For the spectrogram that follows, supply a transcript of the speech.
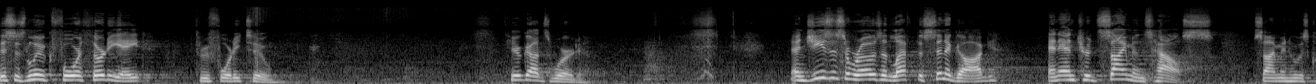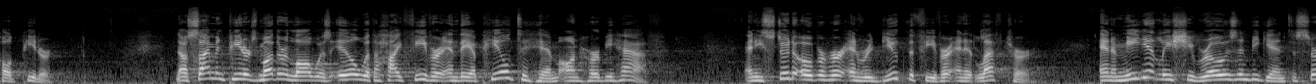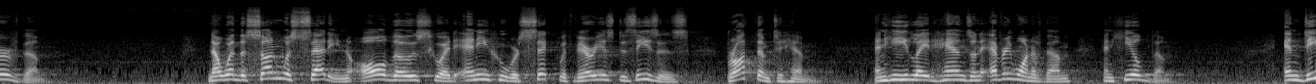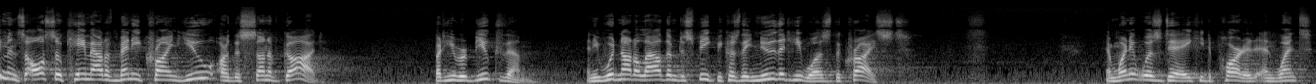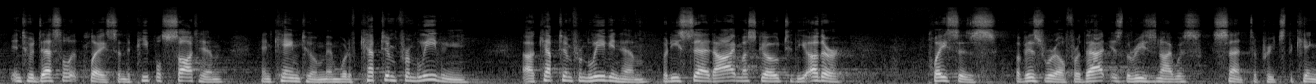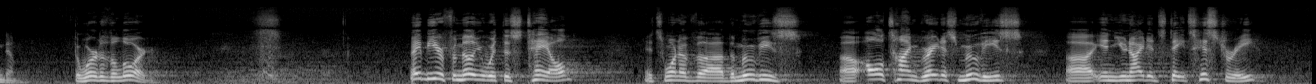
This is Luke 4 38 through 42. Hear God's word. And Jesus arose and left the synagogue and entered Simon's house. Simon, who was called Peter. Now, Simon Peter's mother in law was ill with a high fever, and they appealed to him on her behalf. And he stood over her and rebuked the fever, and it left her. And immediately she rose and began to serve them. Now, when the sun was setting, all those who had any who were sick with various diseases brought them to him, and he laid hands on every one of them and healed them. And demons also came out of many, crying, You are the Son of God. But he rebuked them, and he would not allow them to speak because they knew that he was the Christ. And when it was day, he departed and went into a desolate place, and the people sought him and came to him and would have kept him from leaving, uh, kept him from leaving him. But he said, I must go to the other places of Israel, for that is the reason I was sent to preach the kingdom. The word of the Lord. Maybe you're familiar with this tale. It's one of uh, the movie's uh, all time greatest movies uh, in United States history,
